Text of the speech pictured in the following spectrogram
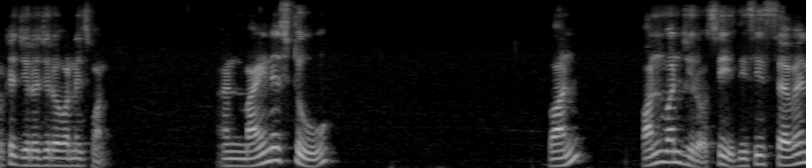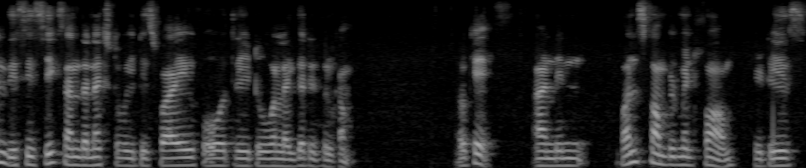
okay 0 0 1 is 1 and minus 2 1 1 1 0 see this is 7 this is 6 and the next it is 5 4 3 2 1 like that it will come. Okay and in 1's complement form it is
